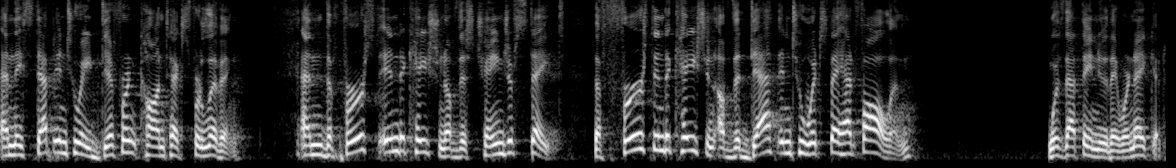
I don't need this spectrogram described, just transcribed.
and they stepped into a different context for living. And the first indication of this change of state, the first indication of the death into which they had fallen, was that they knew they were naked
